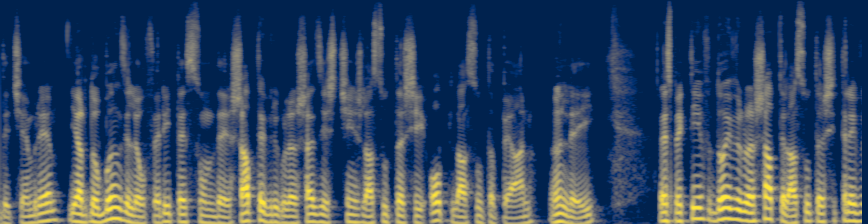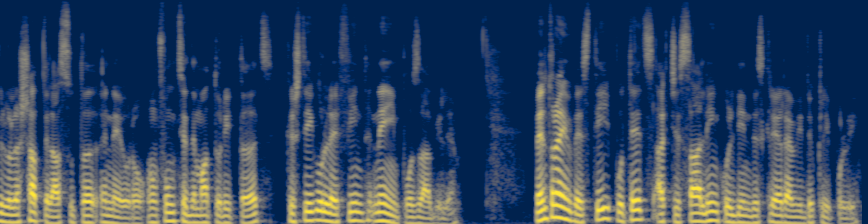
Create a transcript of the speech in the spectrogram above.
decembrie, iar dobânzile oferite sunt de 7,65% și 8% pe an în lei, respectiv 2,7% și 3,7% în euro, în funcție de maturități, câștigurile fiind neimpozabile. Pentru a investi, puteți accesa linkul din descrierea videoclipului.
